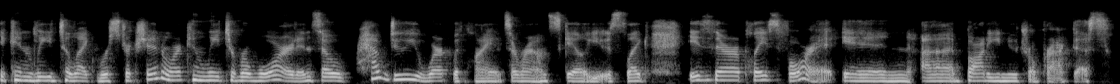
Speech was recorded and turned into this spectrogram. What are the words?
it can lead to like restriction or it can lead to reward. And so, how do you work with clients around scale use? Like, is there a place for it in a body neutral practice?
